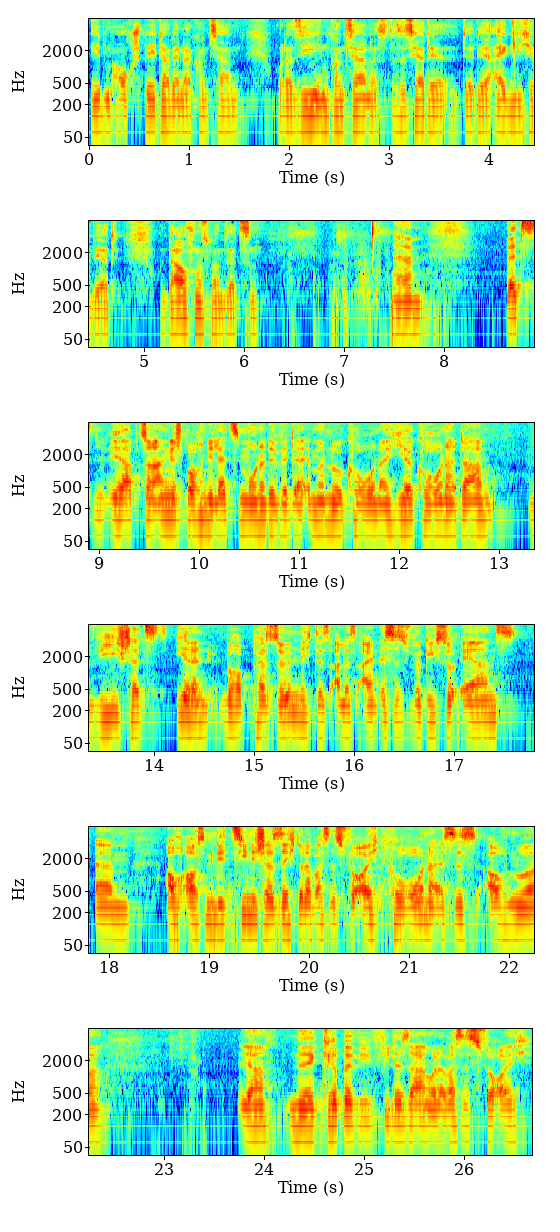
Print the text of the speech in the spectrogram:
Eben auch später, wenn er Konzern oder sie im Konzern ist. Das ist ja der, der, der eigentliche Wert. Und darauf muss man setzen. Ähm, letzten, ihr habt es schon angesprochen, die letzten Monate wird ja immer nur Corona hier, Corona da. Wie schätzt ihr denn überhaupt persönlich das alles ein? Ist es wirklich so ernst? Ähm, auch aus medizinischer Sicht oder was ist für euch Corona? Ist es auch nur ja, eine Grippe, wie viele sagen, oder was ist für euch?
